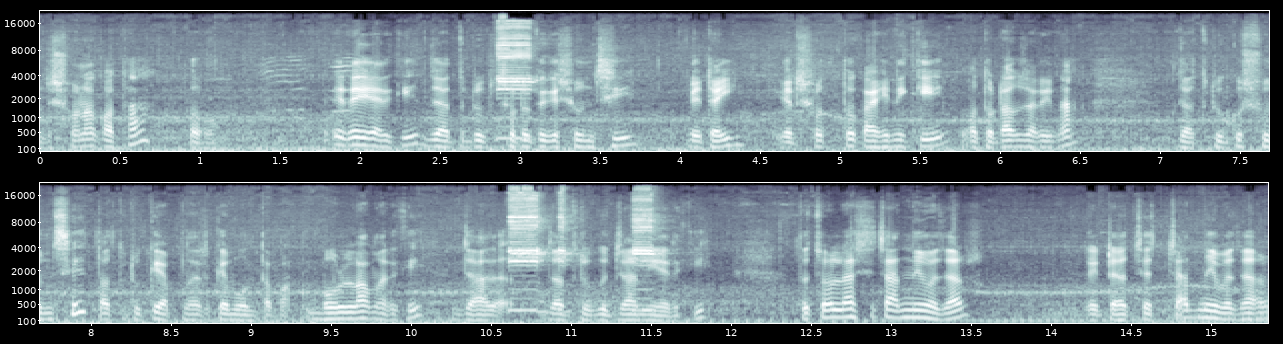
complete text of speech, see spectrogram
এটা শোনা কথা। তো এটাই আর কি, যতটুকু ছোটো থেকে শুনছি, এটাই। এর সত্য কাহিনী কি অতটাও জানি না। যতটুকু শুনছি, ততটুকুই আপনাদেরকে বলতে বললাম আর কি, যা, যতটুকু জানি আর কি। তো চলে আসি চাঁদনি বাজার। এটা হচ্ছে চাঁদনি বাজার।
